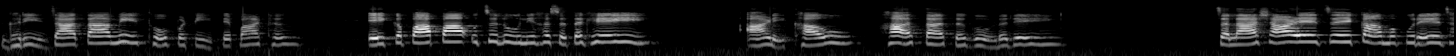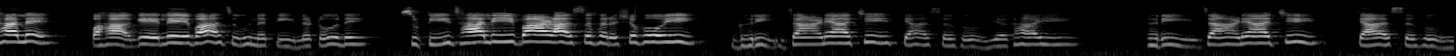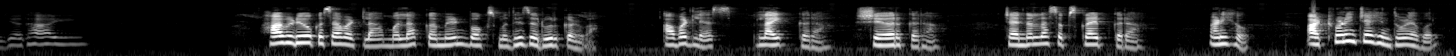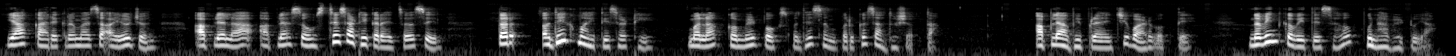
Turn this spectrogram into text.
घरी जाता मी थोपटी ते पाठ. एक पापा उचलून हसत घेई. आणि खाऊ हातात गोड देई. चला शाळेचे काम पुरे झाले. पहा गेले वाजून तीन टोले. सुटी झाली बाळा सहर्ष होई. घरी जाण्याची त्यास होय घाई. घरी जाण्याची त्यास होय घाई. हा व्हिडिओ कसा वाटला मला कमेंट बॉक्समध्ये जरूर कळवा. आवडल्यास लाईक करा शेअर करा चॅनलला सबस्क्राईब करा. आणि हो आठवणींच्या हिंदोळ्यावर या कार्यक्रमाचं आयोजन आपल्याला आपल्या संस्थेसाठी करायचं असेल तर अधिक माहितीसाठी मला कमेंट बॉक्समध्ये संपर्क साधू शकता. आपल्या अभिप्रायांची वाढ बघते. नवीन कवितेसह पुन्हा भेटूया.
